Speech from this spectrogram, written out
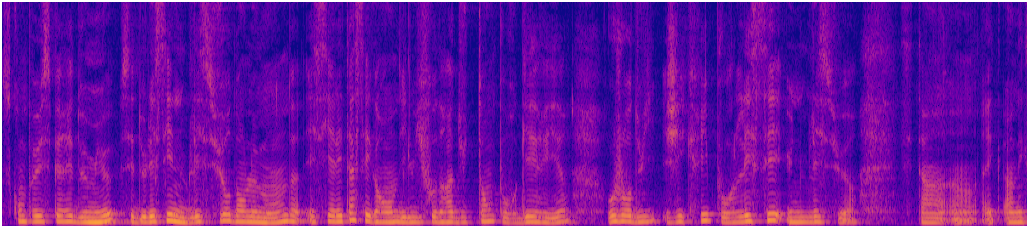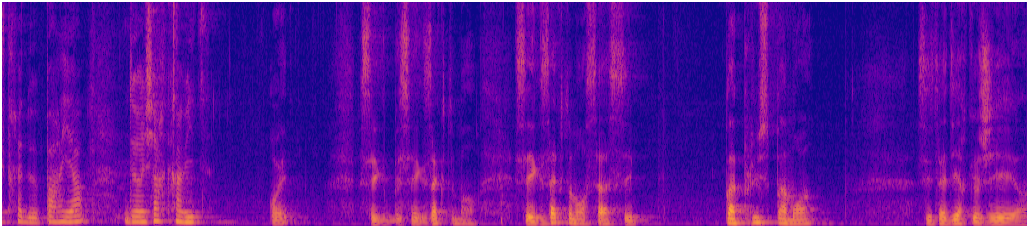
Ce qu'on peut espérer de mieux, c'est de laisser une blessure dans le monde, et si elle est assez grande, il lui faudra du temps pour guérir. Aujourd'hui, j'écris pour laisser une blessure. C'est un, extrait de Paria de Richard Kravitz. Oui, c'est exactement, c'est exactement ça. C'est pas plus, pas moins. C'est-à-dire que j'ai, euh,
